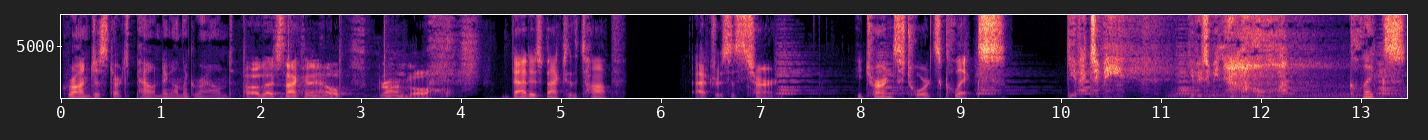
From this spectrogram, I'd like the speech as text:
Gron just starts pounding on the ground. Oh, that's not going to help Gron at all. That is back to the top. Atris's turn. He turns towards Clicks. Give it to me. Give it to me now. Clicks,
